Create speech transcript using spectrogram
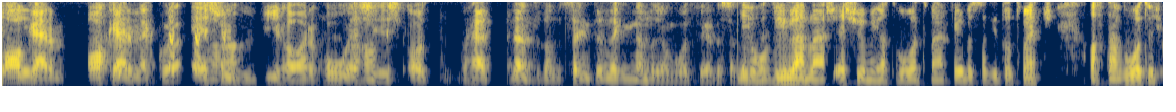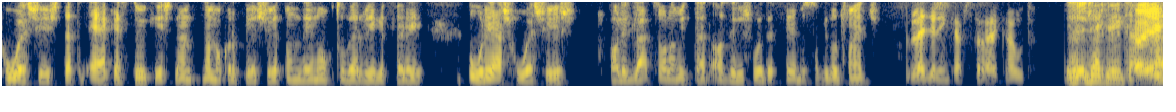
akár, akár mekkora eső, Aha. vihar, hóesés, ott, hát nem tudom, szerintem nekünk nem nagyon volt félbeszakadt. Jó, meccs. villámlás, eső miatt volt már félbeszakított meccs, aztán volt, hogy hóesés, tehát elkezdtük, és nem, nem akarok hülyeséget mondani, én október vége felé óriás hóesés, alig látsz valamit, tehát azért is volt egy félbeszakított meccs. Legyen inkább strikeout. Legyen inkább, Ja,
